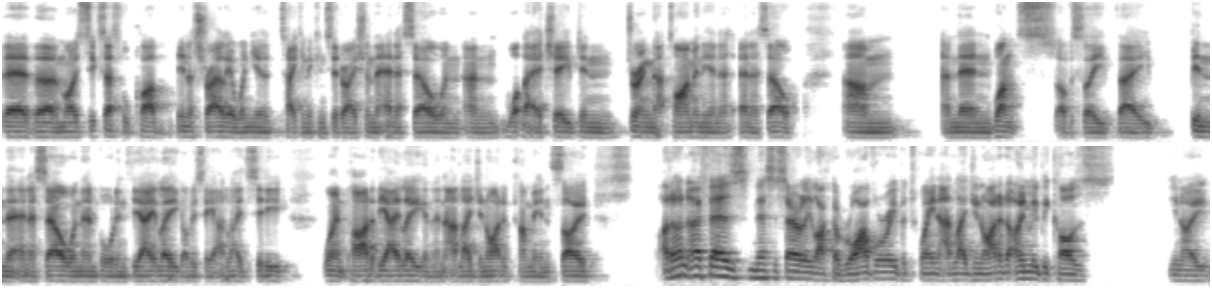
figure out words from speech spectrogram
they're the most successful club in Australia when you take into consideration the NSL and, and what they achieved in during that time in the NSL. Um, and then once, obviously, they been the NSL and then brought into the A League. Obviously, Adelaide City weren't part of the A League, and then Adelaide United come in. So I don't know if there's necessarily like a rivalry between Adelaide United, only because you know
